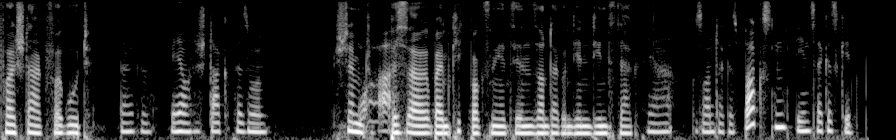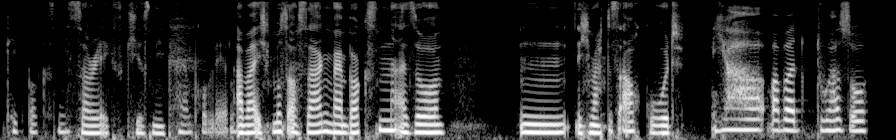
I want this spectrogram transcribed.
Voll stark, voll gut. Danke. Bin ja auch eine starke Person. Stimmt, Boah. du bist ja beim Kickboxen jetzt jeden Sonntag und jeden Dienstag. Ja, Sonntag ist Boxen, Dienstag ist Kick Kickboxen. Sorry, excuse me. Kein Problem. Aber ich muss auch sagen, beim Boxen, also mh, ich mache das auch gut. Ja, aber du hast so.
